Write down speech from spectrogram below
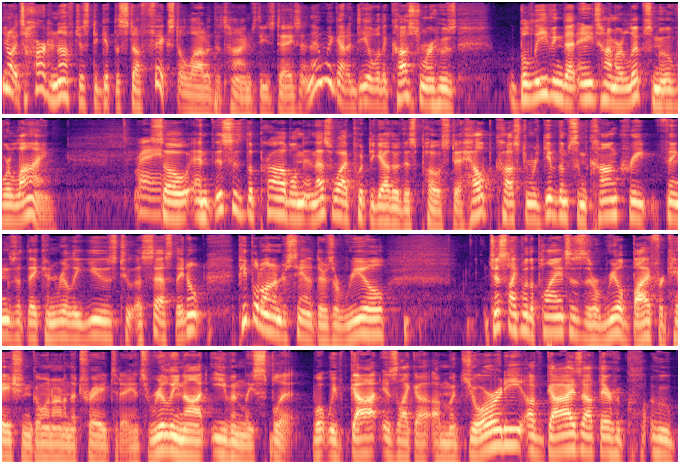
You know, it's hard enough just to get the stuff fixed a lot of the times these days, and then we got to deal with a customer who's believing that anytime our lips move, we're lying. Right. So, and this is the problem, and that's why I put together this post to help customers, give them some concrete things that they can really use to assess. They don't, people don't understand that there's a real just like with appliances, there's a real bifurcation going on in the trade today. It's really not evenly split. What we've got is like a, a majority of guys out there who, who,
